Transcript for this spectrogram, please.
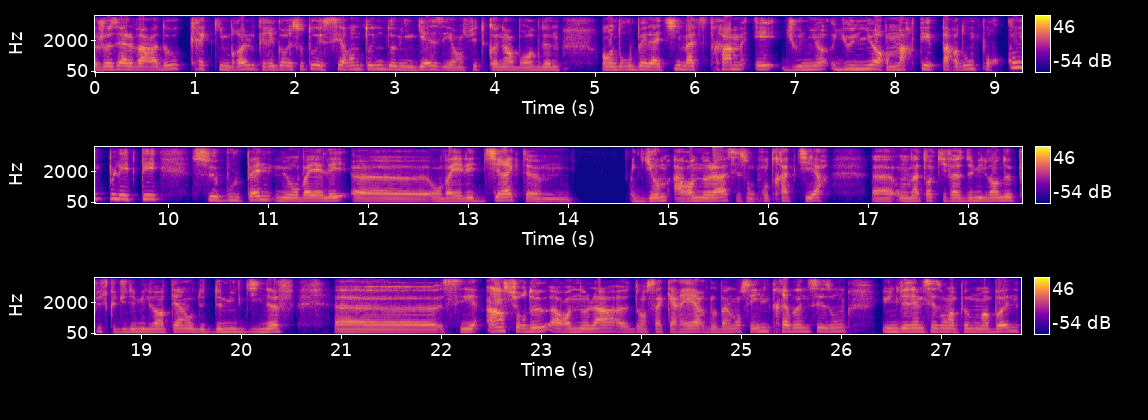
José Alvarado, Craig Kimbrell, Gregory Soto et Ser Anthony Dominguez. Et ensuite, Connor Brogdon, Andrew Bellati, Matt Stram et Junior Marté, pardon, pour compléter ce bullpen, mais on va y aller, euh, on va y aller direct. Euh, Guillaume Aaron Nola, c'est son contractière. Euh, on attend qu'il fasse 2022 plus que du 2021 ou de 2019. Euh, c'est 1 sur 2 Aaron Nola dans sa carrière. Globalement, c'est une très bonne saison, une deuxième saison un peu moins bonne.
